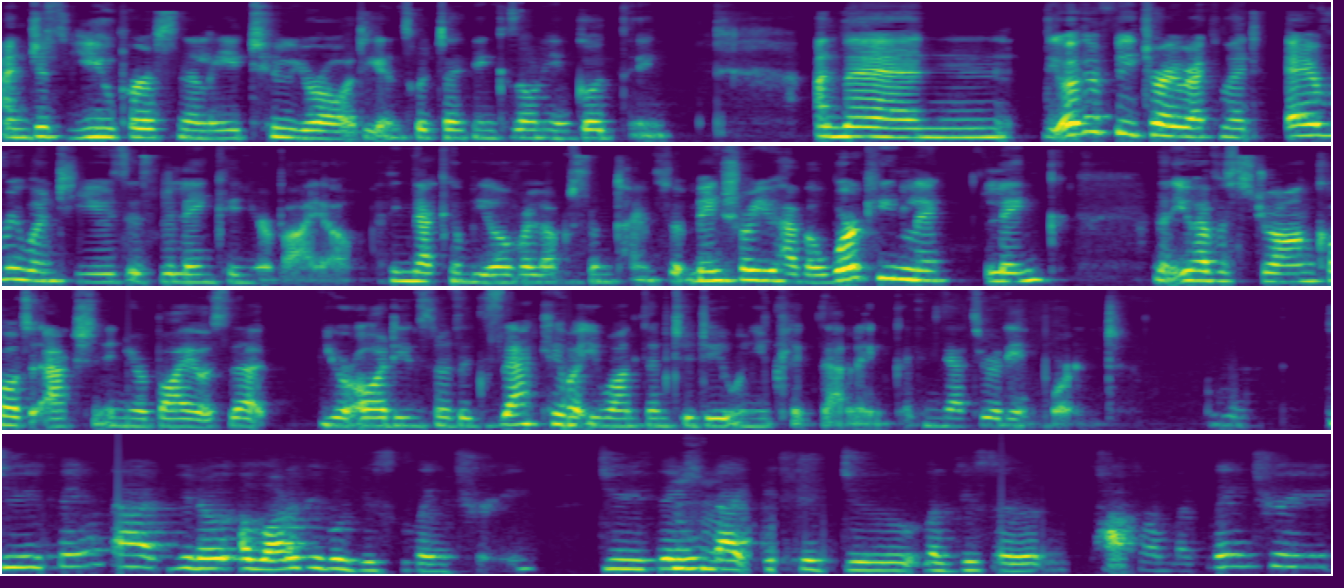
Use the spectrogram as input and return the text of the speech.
and just you personally to your audience which i think is only a good thing and then the other feature I recommend everyone to use is the link in your bio. I think that can be overlooked sometimes, but make sure you have a working link, link that you have a strong call to action in your bio so that your audience knows exactly what you want them to do when you click that link. I think that's really important. Do you think that, you know, a lot of people use Linktree. Do you think mm-hmm. that you should do like use a platform like Linktree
